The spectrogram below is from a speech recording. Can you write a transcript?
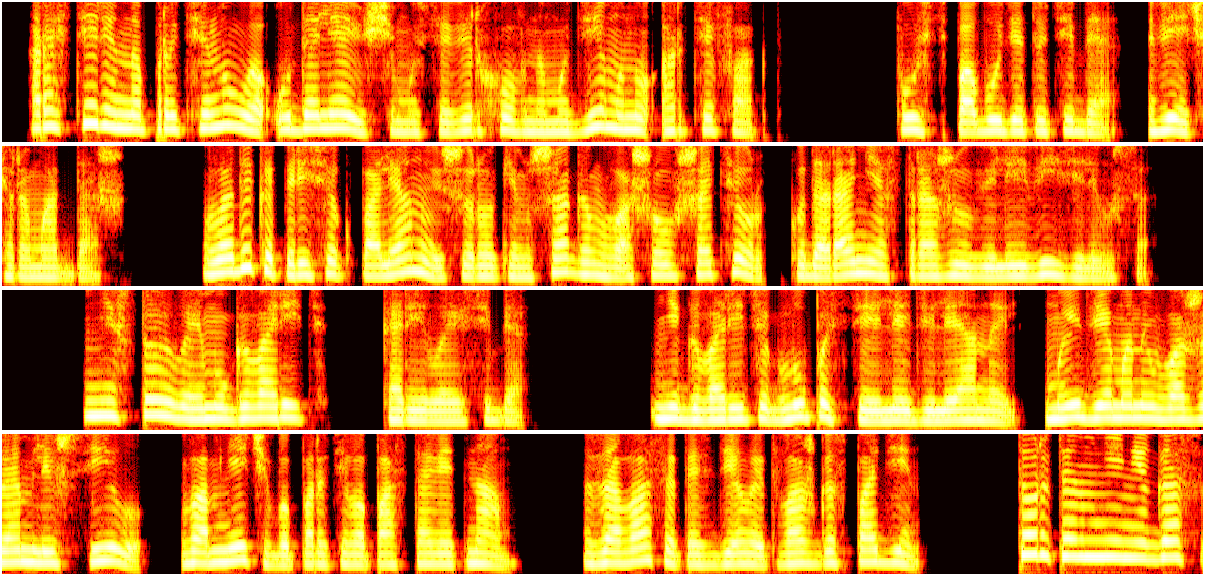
— растерянно протянула удаляющемуся верховному демону артефакт. «Пусть побудет у тебя, вечером отдашь». Владыка пересек поляну и широким шагом вошел в шатер, куда ранее стражи увели Визелиуса. «Не стоило ему говорить», — корила я себя. «Не говорите глупости, леди Лионель. Мы, демоны, уважаем лишь силу. Вам нечего противопоставить нам. За вас это сделает ваш господин». Тортен мне не газ,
